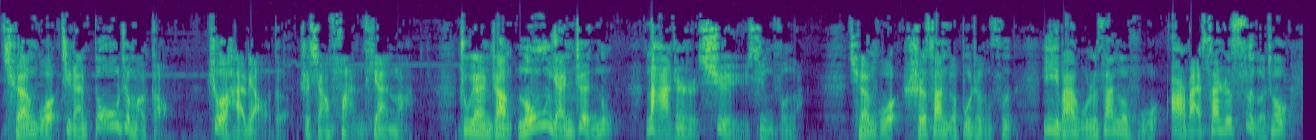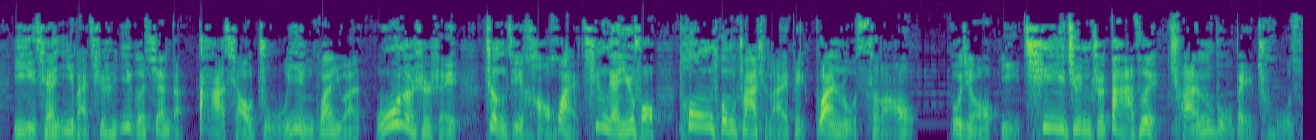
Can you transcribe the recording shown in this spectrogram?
全国竟然都这么搞，这还了得？这想反天吗？朱元璋龙颜震怒，那真是血雨腥风啊！全国十三个布政司。一百五十三个府，二百三十四个州，一千一百七十一个县的大小主印官员，无论是谁，政绩好坏、清廉与否，通通抓起来，被关入死牢。不久，以欺君之大罪，全部被处死。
